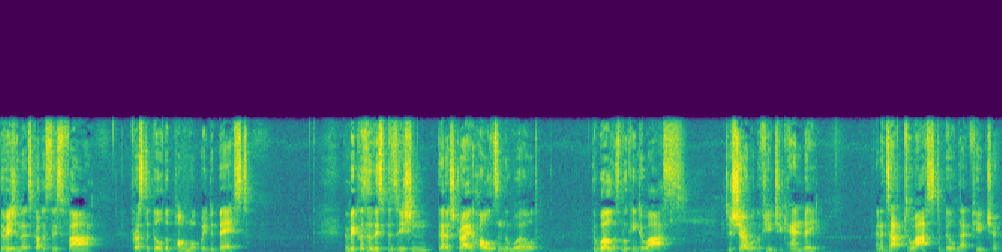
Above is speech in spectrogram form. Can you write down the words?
the vision that's got us this far, for us to build upon what we do best. And because of this position that Australia holds in the world, the world is looking to us to show what the future can be. And it's up to us to build that future.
